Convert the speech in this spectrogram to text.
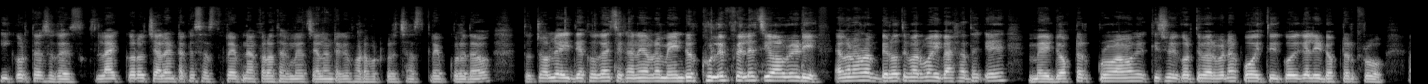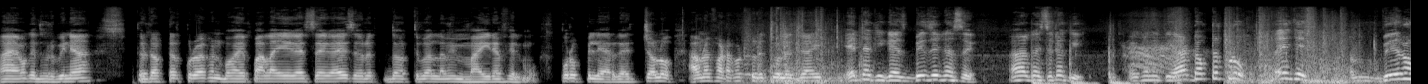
কি করতে আছো গাইস লাইক করো চ্যানেলটাকে সাবস্ক্রাইব না করা থাকলে চ্যানেলটাকে ফটাফট করে সাবস্ক্রাইব করে দাও। তো চলো এই দেখো গাইস এখানে আমরা মেইন ডোর খুলে ফেলেছি অলরেডি এখন আমরা বেরোতে পারব এই বাসা থেকে। ডক্টর ক্রো আমাকে কিছুই করতে পারবে না। কই তুই, কই গেলি ডক্টর ক্রো আয়, আমাকে ধরবি না। তো ডক্টর ক্রো এখন ভয়ে পালাইয়ে গেছে গাইস ওরে ধরতে পারলে আমি মাইরা ফেলব পুরো প্লেয়ার গাইস চলো, আমরা ফটাফট করে চলে যাই। এটা কি গাইস বেজে গেছে। আহ গাইস এটা কি? এখানে কি? আর ডক্টর ক্রো এই গাইস বেরো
